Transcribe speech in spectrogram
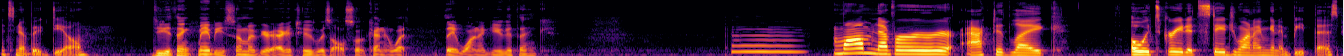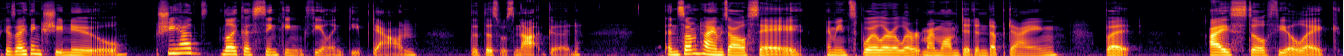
It's no big deal. do you think maybe some of your attitude was also kind of what they wanted you to think? Mm, mom never acted like, oh, it's great. It's stage one. I'm going to beat this. Because I think she knew, she had like a sinking feeling deep down that this was not good. And sometimes I'll say, I mean, spoiler alert, my mom did end up dying, but I still feel like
